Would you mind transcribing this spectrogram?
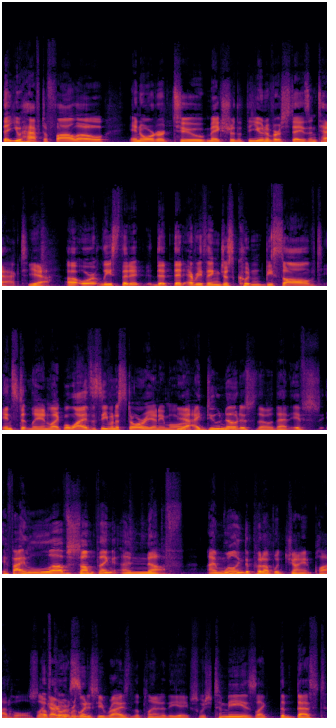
that you have to follow in order to make sure that the universe stays intact Yeah. uh, or at least that it that, that everything just couldn't be solved instantly and like well why is this even a story anymore Yeah, I do notice though that if if I love something enough, I'm willing to put up with giant plot holes. Like Of I remember going to see Rise of the Planet of the Apes, which to me is like the best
